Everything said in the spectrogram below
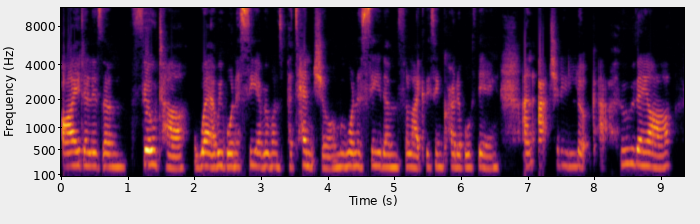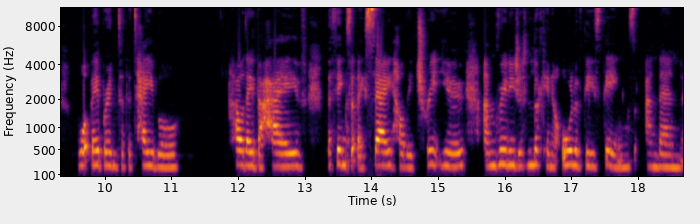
idealism filter where we want to see everyone's potential and we want to see them for like this incredible thing and actually look at who they are, what they bring to the table, how they behave, the things that they say, how they treat you, and really just looking at all of these things and then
